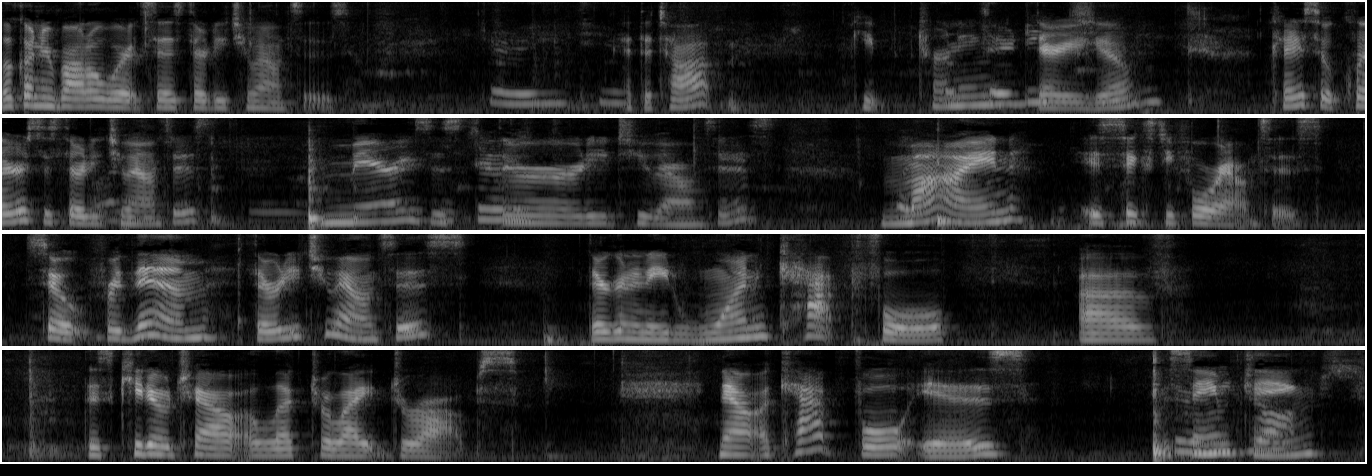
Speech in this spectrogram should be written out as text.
Look on your bottle where it says 32 ounces. 32. At the top, keep turning. There you go. Okay, so Claire's is 32 ounces. Mary's is 32 ounces. Mine is 64 ounces. So for them, 32 ounces, they're going to need one capful of this Keto Chow electrolyte drops. Now, a capful is the same thing. drops.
